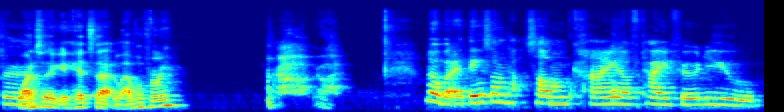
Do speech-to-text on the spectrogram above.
Mm. once like it hits that level for me, oh god, No, but I think some some kind of Thai food you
